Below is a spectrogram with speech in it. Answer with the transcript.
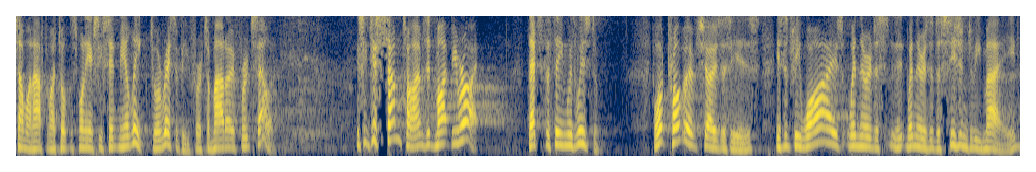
Someone after my talk this morning actually sent me a link to a recipe for a tomato fruit salad. You see, just sometimes it might be right. That's the thing with wisdom. What Proverbs shows us is, is that to be wise when there, when there is a decision to be made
